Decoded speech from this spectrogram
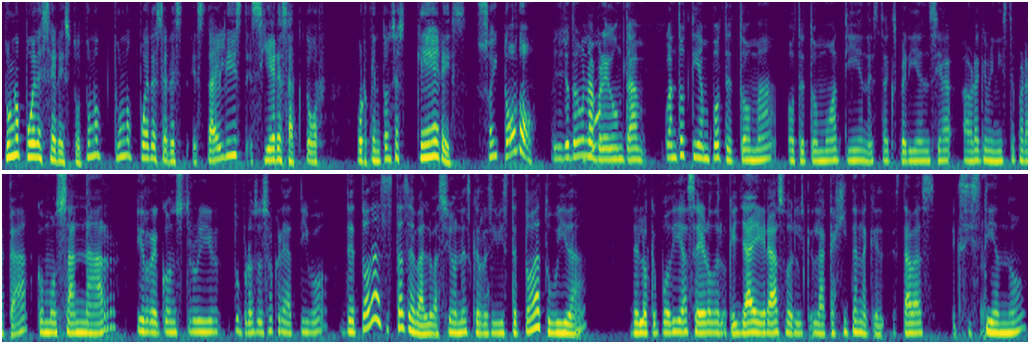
tú no puedes ser esto, tú no, tú no puedes ser stylist si eres actor, porque entonces, ¿qué eres? Soy todo. Oye, yo tengo una pregunta. ¿Cuánto tiempo te toma o te tomó a ti en esta experiencia, ahora que viniste para acá, como sanar y reconstruir tu proceso creativo de todas estas evaluaciones que recibiste toda tu vida de lo que podía ser o de lo que ya eras o de la cajita en la que estabas existiendo.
